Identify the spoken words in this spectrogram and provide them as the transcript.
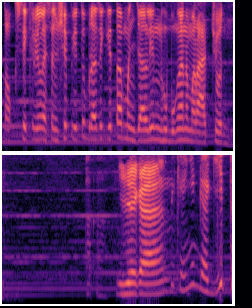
Toxic relationship itu berarti kita menjalin hubungan sama racun. Iya kan? Tapi kayaknya nggak gitu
